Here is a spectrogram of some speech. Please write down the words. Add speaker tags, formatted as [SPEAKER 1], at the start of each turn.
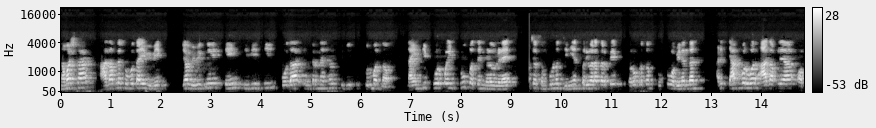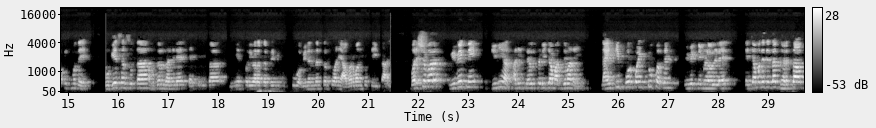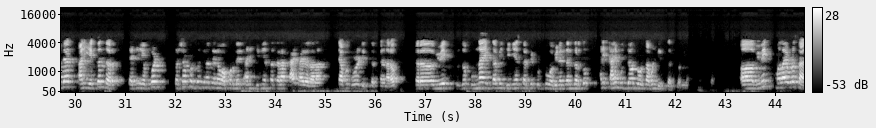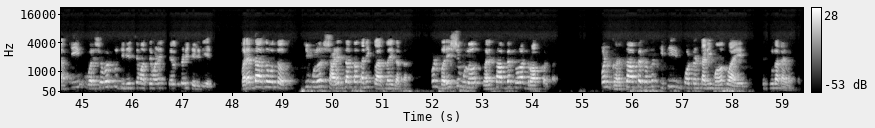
[SPEAKER 1] नमस्कार आज आपल्यासोबत आहे विवेक ज्या विवेकने ten CBSE Podar international CBSE स्कूलमधनं ninety four point two percent मिळवलेले आहेत. आमच्या संपूर्ण जिनियस परिवारातर्फे सर्वप्रथम खूप खूप अभिनंदन. आणि त्याचबरोबर आज आपल्या ऑफिसमध्ये भोगे सर सुद्धा हजर झालेले आहेत. त्यांचे सुद्धा जिनियस परिवारातर्फे मी खूप खूप अभिनंदन करतो आणि आभार मानतो ते इथं वर्षभर विवेकने जिनियस आणि सेल्फ स्टडीच्या माध्यमाने ninety four point two percent विवेकने मिळवलेले आहेत. त्याच्यामध्ये त्याचा घरचा अभ्यास आणि एकंदर त्याचे एफर्ट कशा पद्धतीनं त्याला वापरले आणि जिनियसचा त्याला काय फायदा झाला ते आपण थोडं डिस्कस करणार आहोत. तर विवेक तुझं पुन्हा एकदा मी जिनियस तर्फे खूप खूप अभिनंदन करतो आणि काही मुद्द्यावर थोडंसं आपण डिस्कस करूया. विवेक मला एवढं सांग की वर्षभर तू जिनियसच्या माध्यमाने सेल्फ स्टडी केलेली आहे. बऱ्याचदा असं होतं की मुलं शाळेत जातात आणि क्लासलाही जातात. पण बरेचशी मुलं घरचा अभ्यास थोडा ड्रॉप करतात. पण घरचा अभ्यासाचं किती इम्पॉर्टंट आणि महत्त्व आहे? ते तुला काय वाटतं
